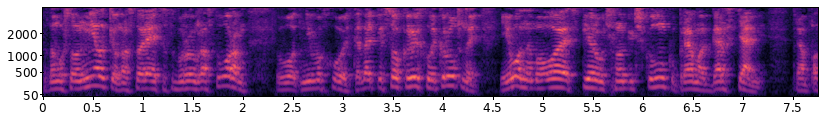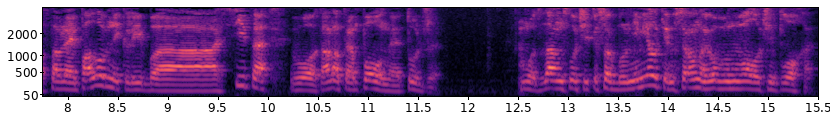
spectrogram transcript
потому что он мелкий, он растворяется с буровым раствором, вот, не выходит. Когда песок рыхлый, крупный, его намывают в первую технологическую лунку прямо горстями. Прям подставляем половник, либо сито, вот, оно прям полное тут же. Вот, в данном случае песок был не мелкий, но все равно его вымывал очень плохо.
